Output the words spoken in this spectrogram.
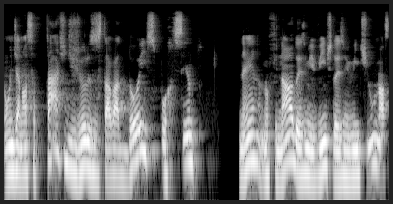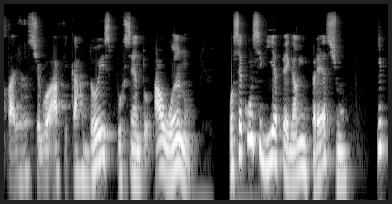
onde a nossa taxa de juros estava a 2%, né? no final de 2020, 2021, nossa taxa de juros chegou a ficar 2% ao ano, você conseguia pegar um empréstimo que,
